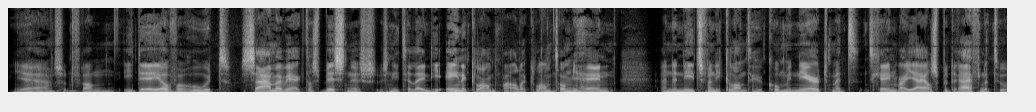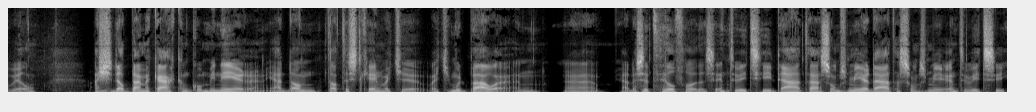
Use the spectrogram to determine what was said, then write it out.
je soort van idee over hoe het samenwerkt als business. Dus niet alleen die ene klant, maar alle klanten om je heen. En de needs van die klanten gecombineerd met hetgeen waar jij als bedrijf naartoe wil als je dat bij elkaar kan combineren, ja, dan dat is hetgeen wat je, wat je moet bouwen. En uh, ja, er zit heel veel, dus intuïtie, data, soms meer data, soms meer intuïtie.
